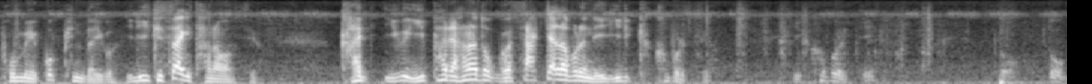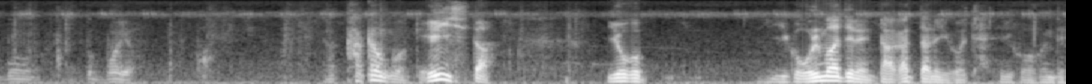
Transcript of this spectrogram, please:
봄에 꽃 핀다. 이거 이렇게 싹이 다 나왔어요. 가, 이거 이파리 하나도 없고 싹 잘라버렸는데 이렇게 커버렸어요. 이 커버렸지. 뭐야? 가까운 거 같게. 에이시다. 이거 이거 얼마 전에 나갔다는 이거 자- 이거 근데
